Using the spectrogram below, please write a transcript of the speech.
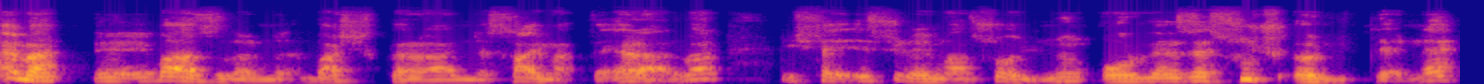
Hemen e, bazılarını başlıklar halinde saymakta yarar var. İşte Süleyman Soylu'nun organize suç örgütlerine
